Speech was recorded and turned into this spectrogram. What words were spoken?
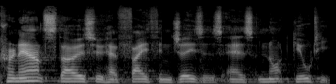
pronounced those who have faith in Jesus as not guilty.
